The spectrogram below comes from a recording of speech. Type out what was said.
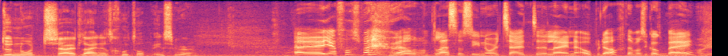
de Noord-Zuidlijn het goed op Instagram? Eh, ja, volgens mij wel. Want laatst was die Noord-Zuid-lijn open dag. Daar was ik ook bij. Oh ja.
